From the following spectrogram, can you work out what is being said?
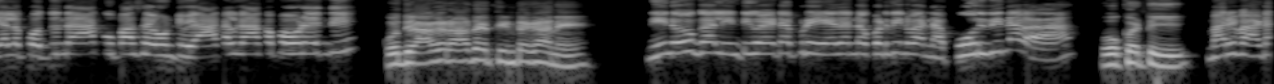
ఇలా పొద్దుందా కుపాసే ఉంటివి. ఆకలి కాకపోవడేంది? కొద్ది ఆగరాదే తింటే గాని నేను గల్ ఇంటికి పోయేటప్పుడు ఏదన్నా ఒకటి తినవన్నా. పూరి తినవా ఒకటి. మరి వడ?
